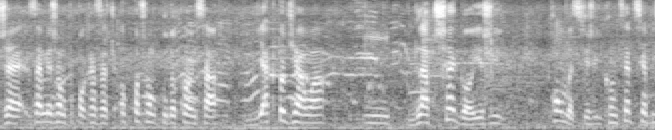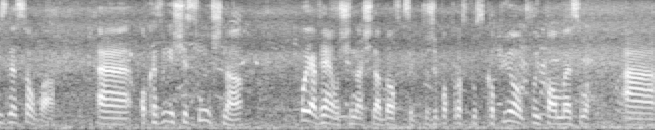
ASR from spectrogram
że zamierzam to pokazać od początku do końca, jak to działa i dlaczego, jeżeli pomysł, jeżeli koncepcja biznesowa e, okazuje się słuszna, pojawiają się naśladowcy, którzy po prostu skopiują Twój pomysł, a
